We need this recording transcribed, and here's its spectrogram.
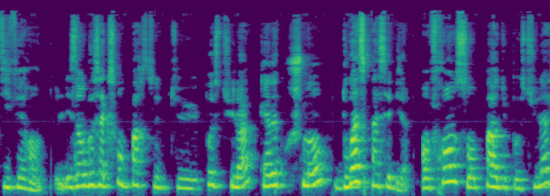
différente. Les anglo-saxons partent du postulat qu'un accouchement doit se passer bien. En France, on part du postulat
